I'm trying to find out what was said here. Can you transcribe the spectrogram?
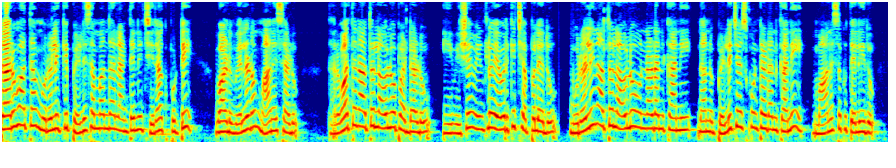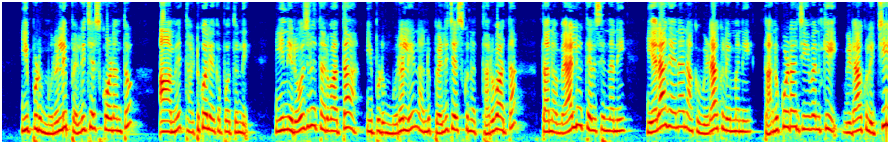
తరువాత మురళికి పెళ్ళి సంబంధాలంటేనే చిరాకు పుట్టి వాడు వెళ్ళడం మానేశాడు. తర్వాత నాతో లవ్లో పడ్డాడు. ఈ విషయం ఇంట్లో ఎవరికీ చెప్పలేదు. మురళి నాతో లవ్లో ఉన్నాడని కానీ నన్ను పెళ్ళి చేసుకుంటాడని కానీ మానసకు తెలీదు. ఇప్పుడు మురళి పెళ్ళి చేసుకోవడంతో ఆమె తట్టుకోలేకపోతుంది. ఇన్ని రోజుల తర్వాత ఇప్పుడు మురళి నన్ను పెళ్ళి చేసుకున్న తరువాత తన వాల్యూ తెలిసిందని ఎలాగైనా నాకు విడాకులు ఇమ్మని తను కూడా జీవన్కి విడాకులిచ్చి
